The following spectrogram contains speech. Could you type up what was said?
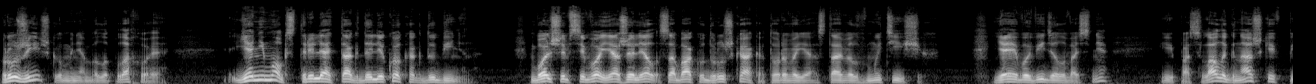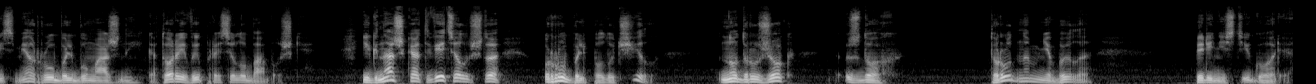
Ружьишко у меня было плохое. Я не мог стрелять так далеко, как Дубинин. Больше всего я жалел собаку-дружка, которого я оставил в мытищах. Я его видел во сне и послал Игнашке в письме рубль бумажный, который выпросил у бабушки. Игнашка ответил, что рубль получил, но дружок сдох. Трудно мне было перенести горе.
